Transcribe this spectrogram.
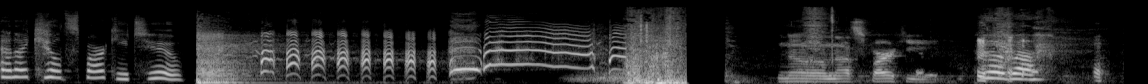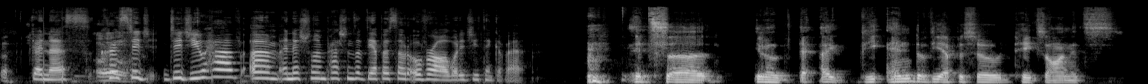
And I killed Sparky too. No, not Sparky. Oh well. Goodness. Chris, Oh. did did you have um, initial impressions of the episode overall? What did you think of it? it's uh you know I, the end of the episode takes on its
